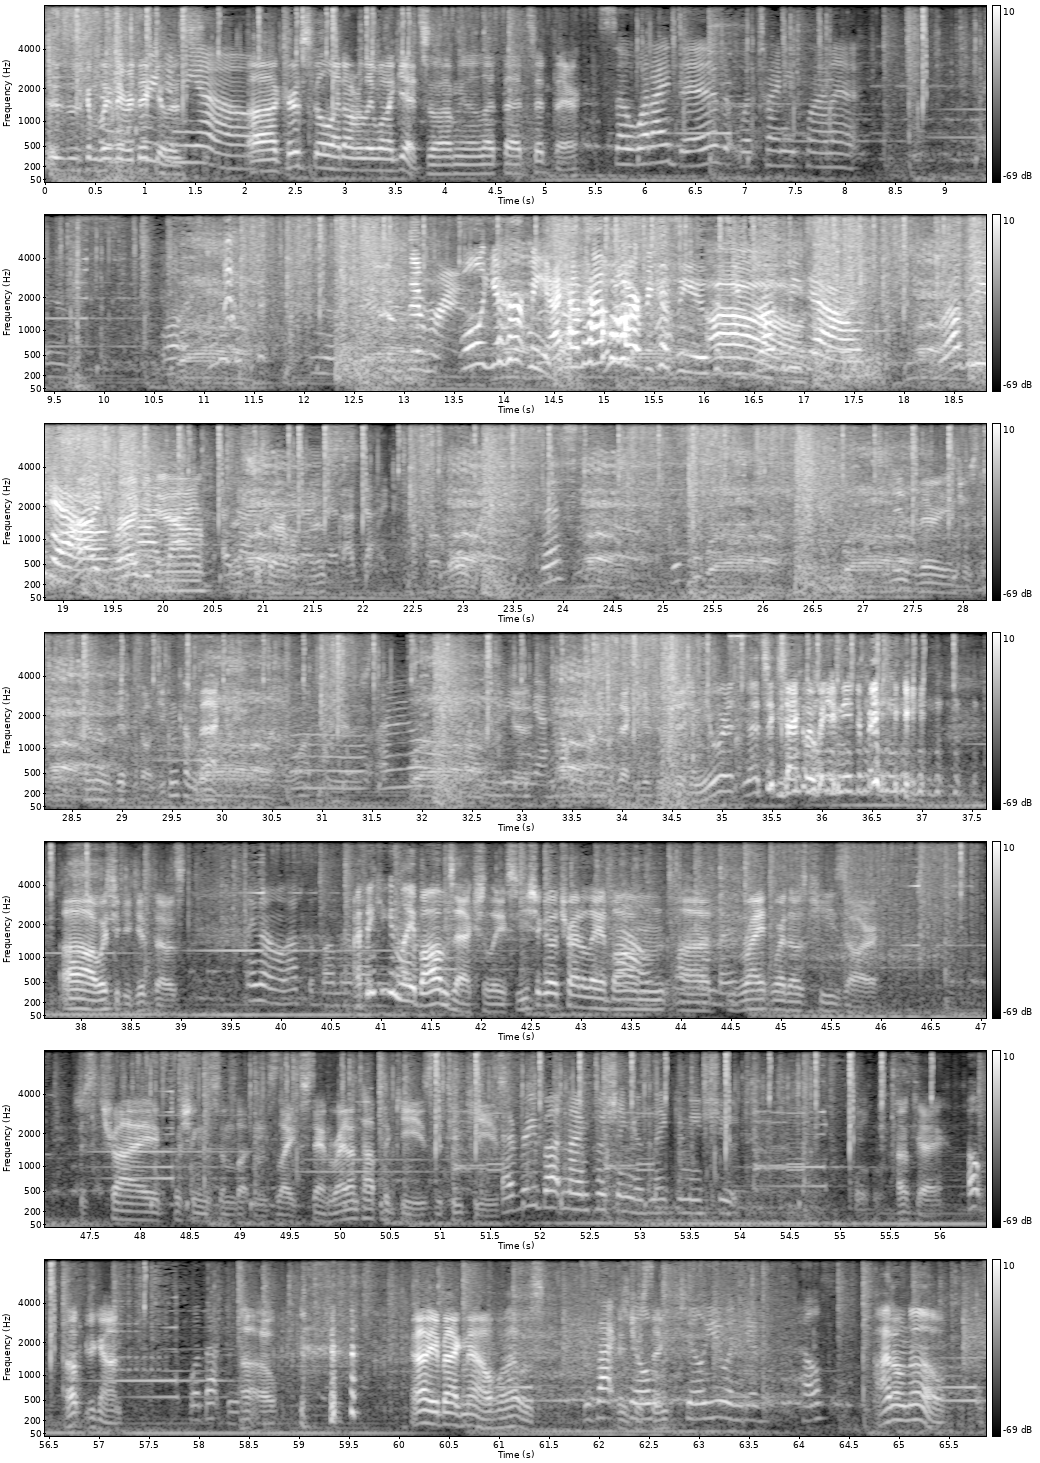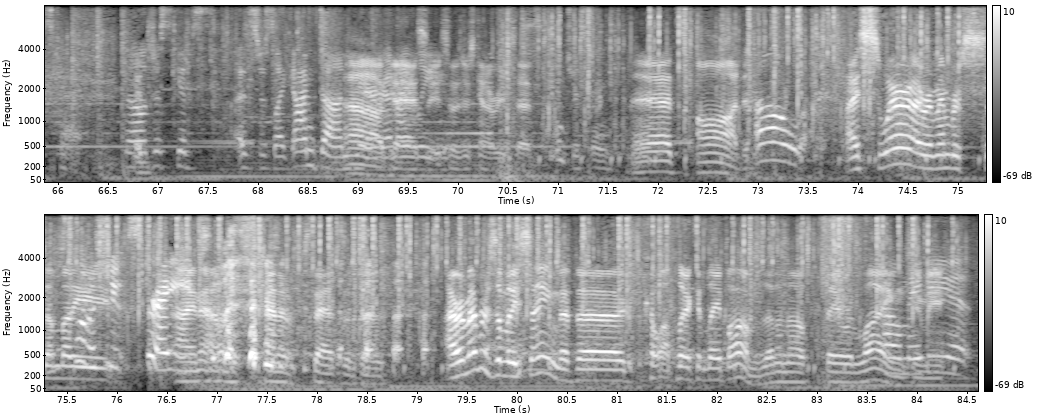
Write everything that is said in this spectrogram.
Yeah. this is completely ridiculous. me out. Uh, Curse Skull I don't really want to get, so I'm gonna let that sit there. So what I did with Tiny Planet is, well, it's kind Different. Well, you hurt me. I have half a heart because of you, because Oh. you drug me down. Drug me down. I drag you I down. died. I That's just I horrible. died. I That's- died. I died. This, this is. It is very interesting. It's kind of difficult. You can come back if you want. If you to. I don't like You being get a an executive decision. You were. That's exactly what you need to be. oh, I wish you could get those. I know that's a bummer. I think you can lay bombs actually, so you should go try to lay a bomb? Uh, right where those keys are. Just try pushing some buttons, like stand right on top of the keys, the two keys. Every button I'm pushing is making me shoot. Okay. Oh, Oh, you're gone. what'd that do? Uh oh. oh, you're back now. Well, that was. Does that kill kill you and give health? I don't know. Let's try. No, It- it just gives. It's just like I'm done Oh, here okay, and I I see. leave. So it just kind of resets. Interesting. That's odd. Oh, I swear I remember somebody. I to shoot straight. I know, it's kind of sad sometimes. I remember somebody saying that the co-op player could lay bombs. I don't know if they were lying oh, to maybe me. it.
